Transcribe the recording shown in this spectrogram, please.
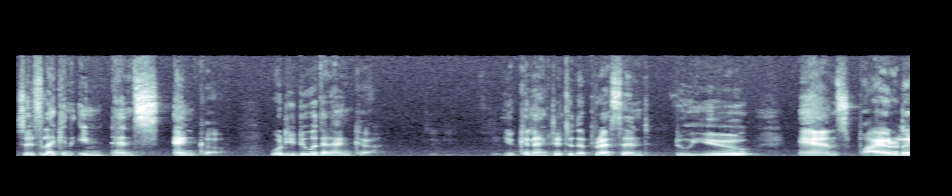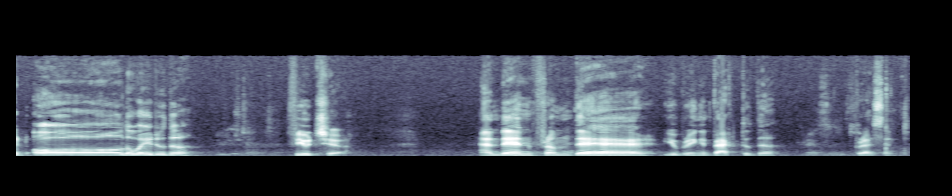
So it's like an intense anchor. What do you do with that anchor? You connect it to the present, to you, and spiral it all the way to the future. And then from there, you bring it back to the present.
